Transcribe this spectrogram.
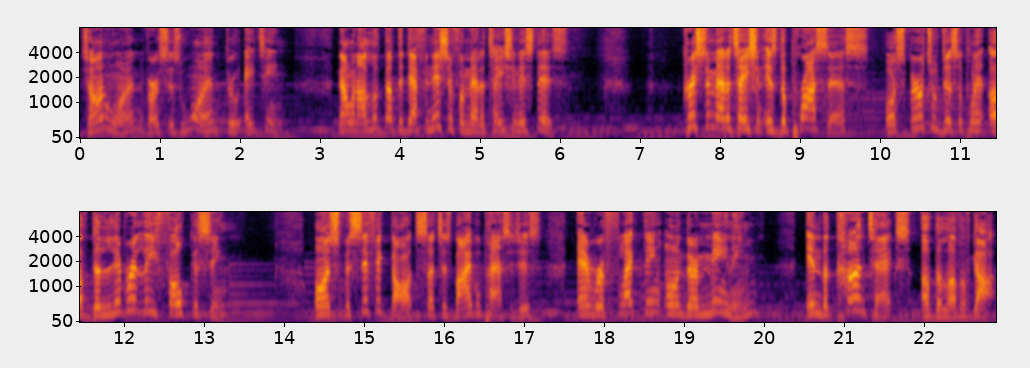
John 1, verses 1 through 18. Now, when I looked up the definition for meditation, it's this Christian meditation is the process or spiritual discipline of deliberately focusing on specific thoughts, such as Bible passages, and reflecting on their meaning in the context of the love of God.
